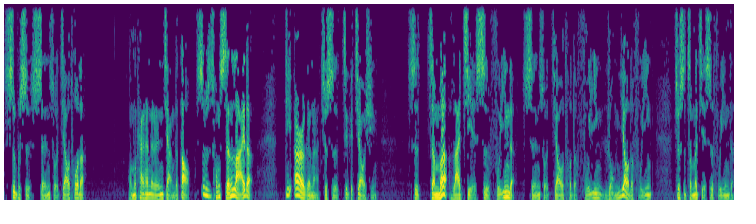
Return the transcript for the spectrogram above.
是不是神所交托的？我们看看那个人讲的道是不是从神来的？第二个呢，就是这个教训是怎么来解释福音的？神所交托的福音，荣耀的福音，就是怎么解释福音的？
